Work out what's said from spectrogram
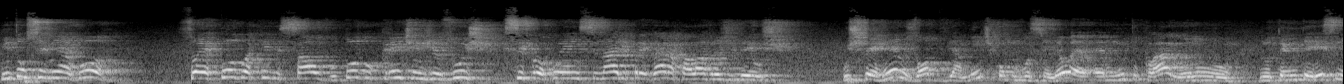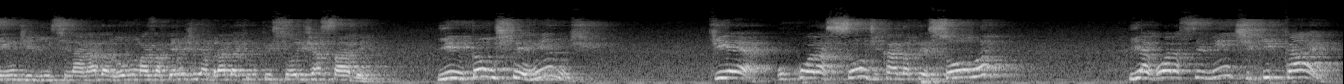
Então semeador só é todo aquele salvo, todo crente em Jesus que se propõe a ensinar e pregar a palavra de Deus. Os terrenos, obviamente, como você leu, é, é, muito claro, eu não, não tenho interesse nenhum de lhe ensinar nada novo, mas apenas lembrar daquilo que os senhores já sabem. E então os terrenos, que é o coração de cada pessoa, e agora a semente que cai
